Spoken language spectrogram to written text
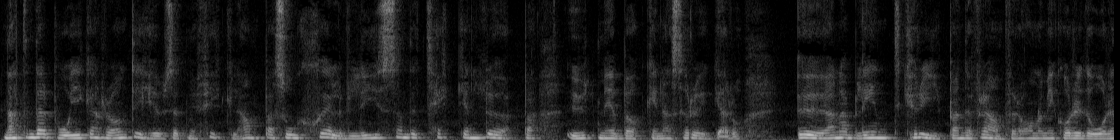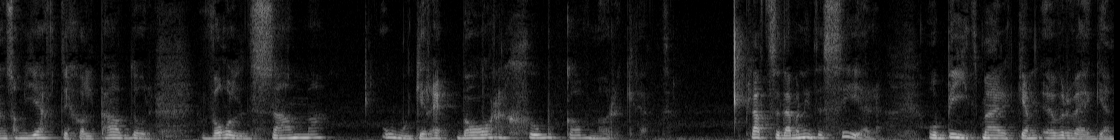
Natten därpå gick han runt i huset med ficklampa, såg självlysande tecken löpa ut med böckernas ryggar och öarna blint krypande framför honom i korridoren som jättesköldpaddor, våldsamma, ogreppbar sjok av mörkret. Platser där man inte ser och bitmärken över väggen.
